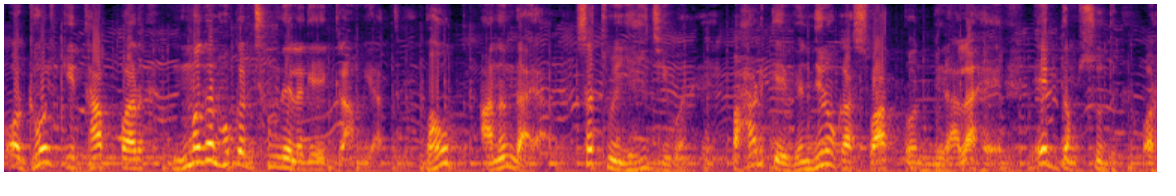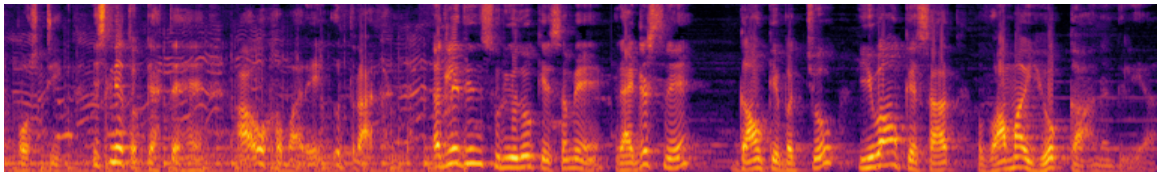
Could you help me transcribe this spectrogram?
और ढोल की थाप पर मगन होकर झूमने लगे ग्राम यात्री। बहुत आनंद आया। सच में यही जीवन है। पहाड़ के व्यंजनों का स्वाद तो निराला है, एकदम शुद्ध और पौष्टिक। इसलिए तो कहते हैं, आओ हमारे उत्तराखंड। अगले दिन सूर्योदय के समय राइडर्स ने गाँव के बच्चों, युवाओं के साथ वामा योग का आनंद लिया।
